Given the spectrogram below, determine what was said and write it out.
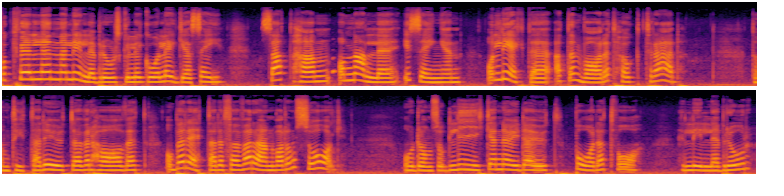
På kvällen när lillebror skulle gå och lägga sig satt han och Nalle i sängen och lekte att den var ett högt träd. De tittade ut över havet och berättade för varann vad de såg. Och de såg lika nöjda ut båda två, lillebror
